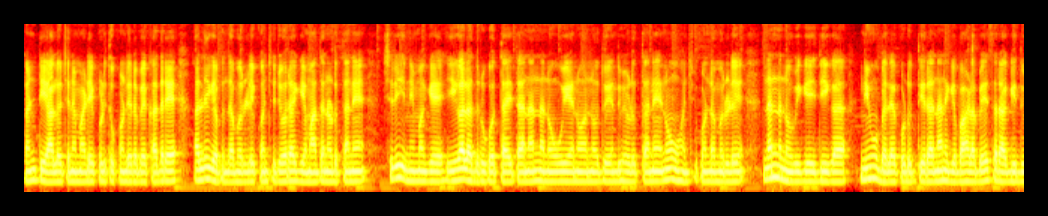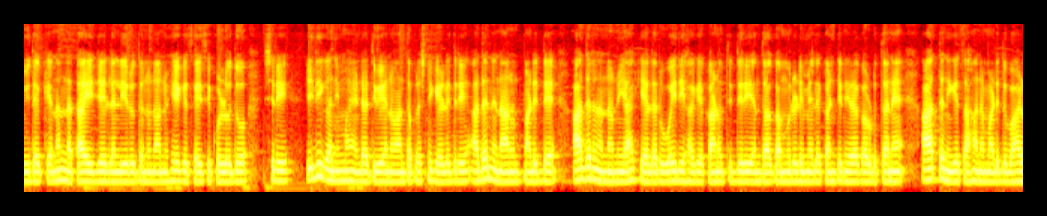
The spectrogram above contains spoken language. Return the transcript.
ಕಂಟಿ ಆಲೋಚನೆ ಮಾಡಿ ಕುಳಿತುಕೊಂಡಿರಬೇಕಾದರೆ ಅಲ್ಲಿಗೆ ಬಂದ ಮುರಳಿ ಕೊಂಚ ಜೋರಾಗಿ ಮಾತನಾಡುತ್ತಾನೆ, ಶ್ರೀ, ನಿಮಗೆ ಈಗಲಾದರೂ ಗೊತ್ತಾಯ್ತಾ ನನ್ನ ನೋವು ಏನು ಅನ್ನೋದು ಎಂದು ಹೇಳುತ್ತಾನೆ ನೋವು ಹಂಚಿಕೊಂಡ ಮುರಳಿ, ನನ್ನ ನೋವಿಗೆ ಇದೀಗ ನೀವು ಬೆಲೆ ಕೊಡುತ್ತೀರಾ? ನನಗೆ ಬಹಳ ಬೇಸರ ಆಗಿದ್ದು ಇದಕ್ಕೆ ನನ್ನ ತಾಯಿ ಜೈಲಿನಲ್ಲಿ ಇರುವುದನ್ನು ನಾನು ಹೇಗೆ ಸಹಿಸಿಕೊಳ್ಳುವುದು? ಶ್ರೀ, ಇದೀಗ ನಿಮ್ಮ ಹೆಂಡತಿ ಏನು ಅಂತ ಪ್ರಶ್ನೆ ಕೇಳಿದ್ರಿ, ಅದನ್ನೇ ನಾನು ಮಾಡಿದ್ದೆ, ಆದರೆ ನನ್ನನ್ನು ಯಾಕೆ ಎಲ್ಲರೂ ವೈರಿ ಹಾಗೆ ಕಾಣುತ್ತಿದ್ದೀರಿ? ಎಂದಾಗ ಮುರಳಿ ಮೇಲೆ ಕಂಠಿ ನೀರಗಾಡುತ್ತಾನೆ, ಆತನಿಗೆ ಸಹನ ಮಾಡಿದ್ದು ಬಹಳ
